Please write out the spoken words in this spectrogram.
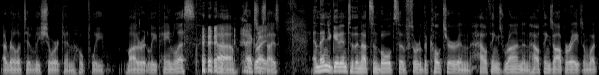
a relatively short and hopefully moderately painless uh, exercise. Right. And then you get into the nuts and bolts of sort of the culture and how things run and how things operate and what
